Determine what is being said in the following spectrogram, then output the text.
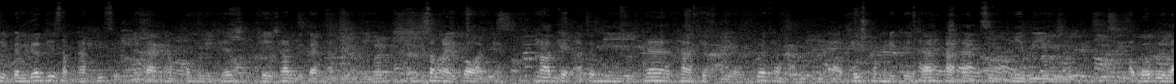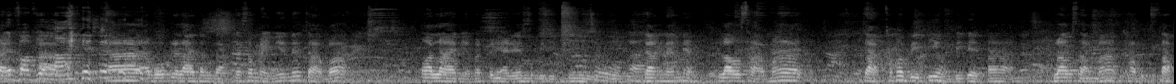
ริงๆ เป็นเรื่องที่สำคัญที่สุดในการทำ communication หรือการทำ TV สมัยก่อนเนี่ย target อาจจะมีแค่ target เดียว เพื่อทำอ่า push communication ผ่านทางสื่อทีวีหรือ above the line Above the line ใช่ above the line ต่างๆ แต่สมัยนี้เนื่องจากว่าออนไลน์เนี่ยมันเป็น addressability ถูกค่ะดังนั้นเนี่ยเราสามารถ จาก capability ของ Big Data เราสามารถทำตับ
